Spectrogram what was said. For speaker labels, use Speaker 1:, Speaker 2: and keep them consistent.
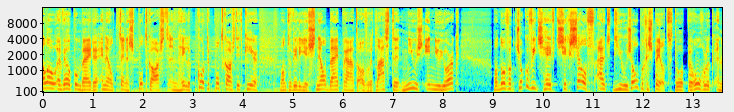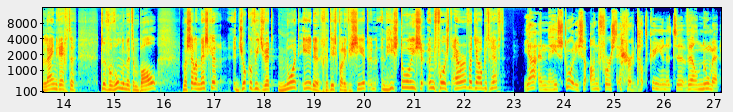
Speaker 1: Hallo en welkom bij de NL Tennis Podcast. Een hele korte podcast dit keer, want we willen je snel bijpraten over het laatste nieuws in New York. Want Novak Djokovic heeft zichzelf uit de US Open gespeeld door per ongeluk een lijnrechter te verwonden met een bal. Marcella Mesker, Djokovic werd nooit eerder gedisqualificeerd. Een, een historische unforced error wat jou betreft?
Speaker 2: Ja, een historische unforced error, dat kun je het uh, wel noemen.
